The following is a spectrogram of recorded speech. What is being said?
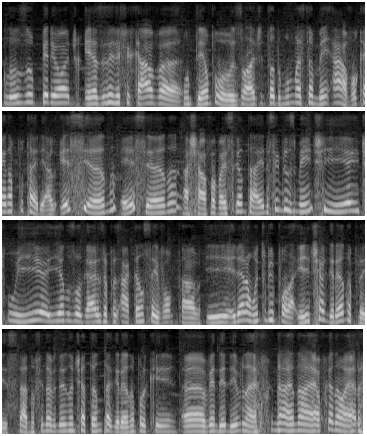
recluso periódico. E às vezes ele ficava um tempo isolado de todo mundo, mas também, ah, vou cair na putaria. Esse ano, esse ano, a chapa vai esquentar. Ele simplesmente ia e, tipo, ia, ia nos lugares, depois, ah, cansei, voltava. E ele era muito bipolar. Ele tinha grana pra isso. Tá, no fim da vida ele não tinha tanta grana porque ah, vender livro na época, na, na época não era,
